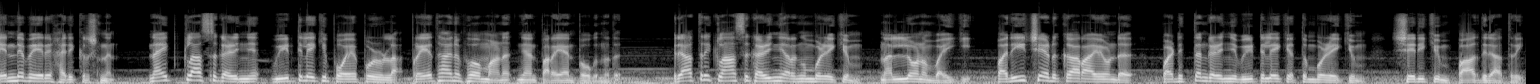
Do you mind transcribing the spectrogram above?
എന്റെ പേര് ഹരികൃഷ്ണൻ. നൈറ്റ് ക്ലാസ് കഴിഞ്ഞ് വീട്ടിലേക്ക് പോയപ്പോഴുള്ള പ്രേതാനുഭവമാണ് ഞാൻ പറയാൻ പോകുന്നത്. രാത്രി ക്ലാസ് കഴിഞ്ഞിറങ്ങുമ്പോഴേക്കും നല്ലോണം വൈകി. പരീക്ഷ എടുക്കാറായോണ്ട് പഠിത്തം കഴിഞ്ഞ് വീട്ടിലേക്ക് എത്തുമ്പോഴേക്കും ശരിക്കും പാതിരാത്രി.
